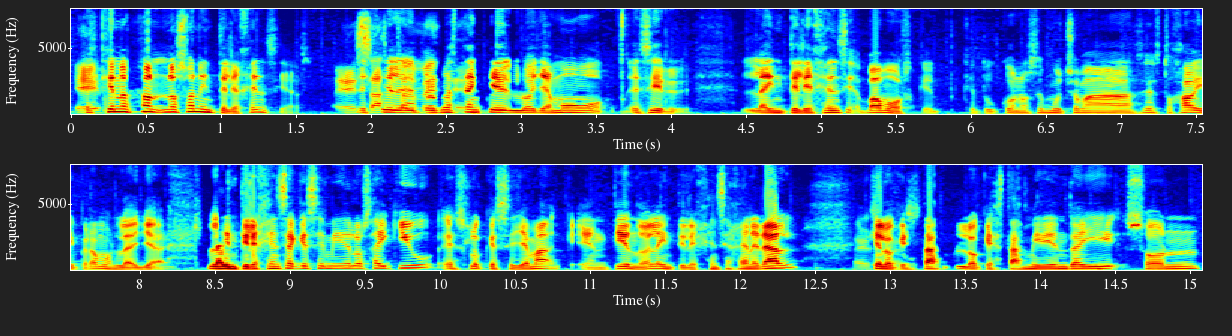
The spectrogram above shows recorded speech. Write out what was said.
es eh, que no son, no son inteligencias. Exactamente. Es que el problema en que lo llamó, es decir, la inteligencia, vamos, que, tú conoces mucho más esto, Javi, pero vamos, la, la inteligencia que se mide los IQ es lo que se llama, entiendo, ¿eh? la inteligencia general, que lo que, estás, lo que estás midiendo allí son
